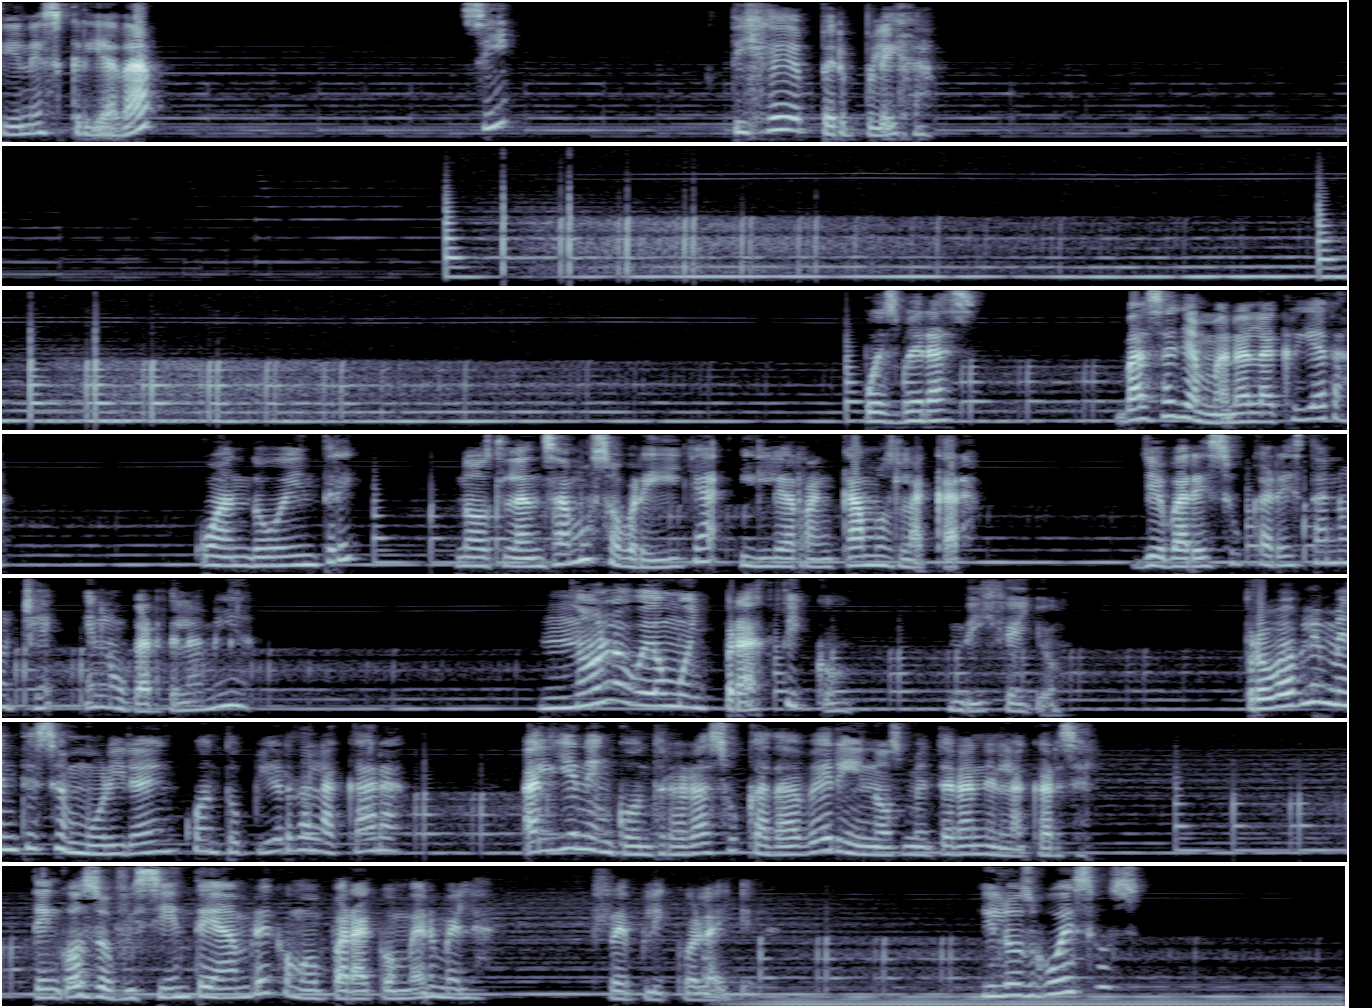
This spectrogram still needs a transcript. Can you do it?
¿Tienes criada? Sí, dije perpleja. Pues verás, vas a llamar a la criada. Cuando entre, nos lanzamos sobre ella y le arrancamos la cara. Llevaré su cara esta noche en lugar de la mía. No lo veo muy práctico, dije yo. Probablemente se morirá en cuanto pierda la cara. Alguien encontrará su cadáver y nos meterán en la cárcel. Tengo suficiente hambre como para comérmela, replicó la hiena. ¿Y los huesos?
